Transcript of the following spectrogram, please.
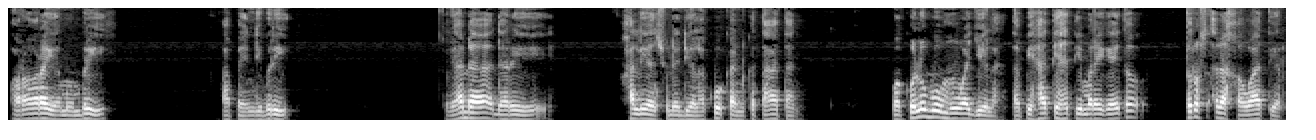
Orang-orang yang memberi apa yang diberi. Jadi ada dari hal yang sudah dia lakukan ketaatan. Wa qulubuhum wajilah. Tapi hati-hati mereka itu terus ada khawatir.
